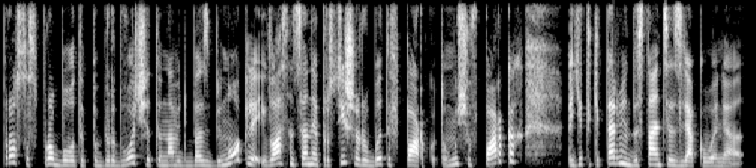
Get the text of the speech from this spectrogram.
просто спробувати побірдвочити навіть без бінокля. І власне це найпростіше робити в парку, тому що в парках є такий термін дистанція злякування.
